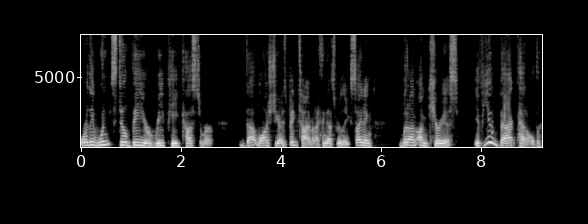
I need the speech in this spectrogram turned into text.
or they wouldn't still be your repeat customer. That launched you guys big time, and I think that's really exciting. But I'm, I'm curious if you backpedaled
